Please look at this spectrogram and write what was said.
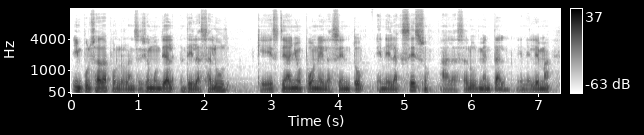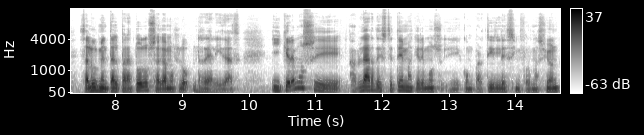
impulsada por la Organización Mundial de la Salud que este año pone el acento en el acceso a la salud mental, en el lema Salud mental para todos, hagámoslo realidad. Y queremos eh, hablar de este tema, queremos eh, compartirles información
